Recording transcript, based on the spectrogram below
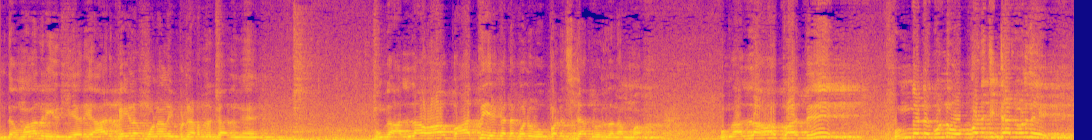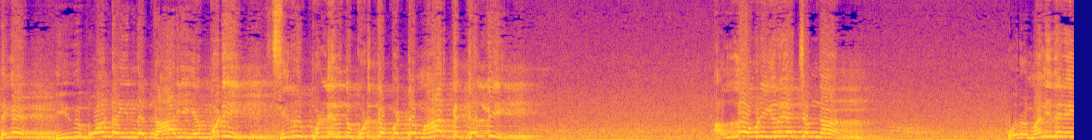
இந்த மாதிரி இது வேற யார் கையில போனாலும் இப்படி நடந்திருக்காதுங்க. உங்க அல்லாவா பார்த்து என்கிட்ட கொண்டு ஒப்படைச்சிட்டா வருது அந்த அம்மா. உங்க அல்லாவா பார்த்து உங்கள்கிட்ட கொண்டு ஒப்படைச்சிட்டான்னு சொல்லுது. ஏங்க இது போன்ற இந்த காரியம் எப்படி சிறு பிள்ளையிலிருந்து கொடுக்கப்பட்ட மார்க்க கல்வி? அல்லாஹ்வுடைய இரையச்சம் தான். ஒரு மனிதனை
